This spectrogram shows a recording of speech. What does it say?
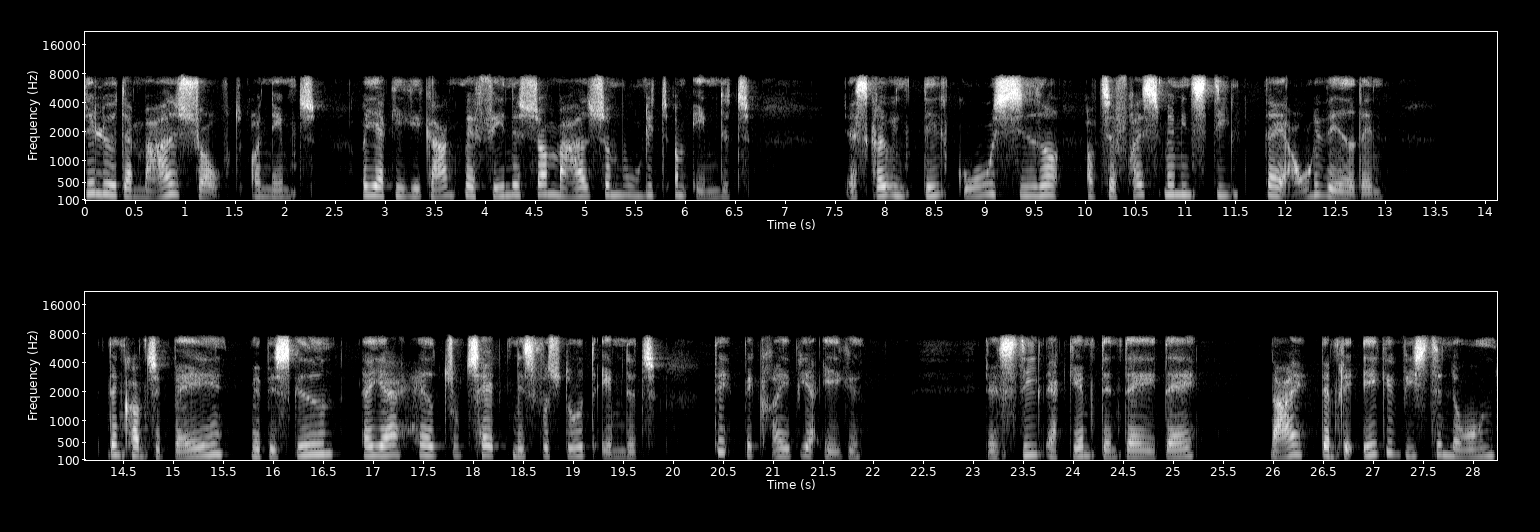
Det lød da meget sjovt og nemt, og jeg gik i gang med at finde så meget som muligt om emnet. Jeg skrev en del gode sider og tilfreds med min stil, da jeg afleverede den. Den kom tilbage med beskeden, at jeg havde totalt misforstået emnet. Det begreb jeg ikke. Den stil er gemt den dag i dag. Nej, den blev ikke vist til nogen,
